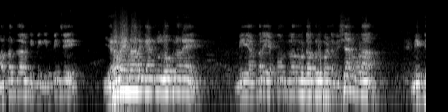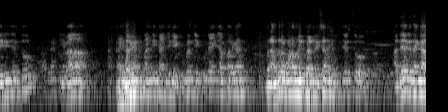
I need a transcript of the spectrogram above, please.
మద్దతుదారుకి మీకు ఇప్పించి ఇరవై నాలుగు గంటల లోపులోనే మీ అందరి అకౌంట్ లోనూ డబ్బులు పడిన విషయాన్ని కూడా మీకు తెలియజేస్తూ ఇవాళ ఐదారు గంటల పని కంచెని ఎక్కువ మంది ఎక్కువ టైం చెప్పాలి కదా. మరి అందరూ కూడా మీ పని విషయాన్ని గుర్తు చేస్తూ అదే విధంగా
